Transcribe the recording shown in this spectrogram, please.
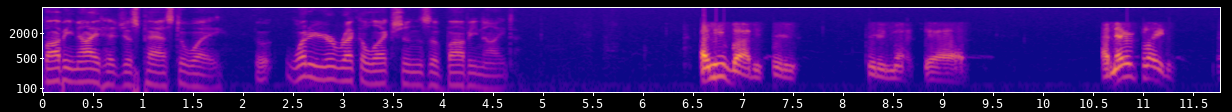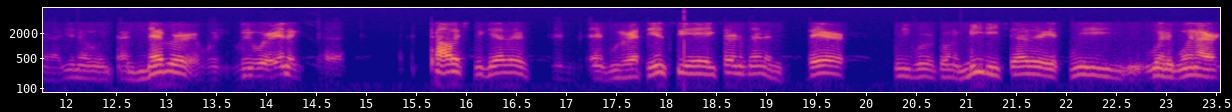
Bobby Knight had just passed away. What are your recollections of Bobby Knight? I knew Bobby pretty pretty much. Uh, I never played him. Uh, you know, I never. We, we were in a college together, and, and we were at the NCAA tournament, and there we were going to meet each other if we when when our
